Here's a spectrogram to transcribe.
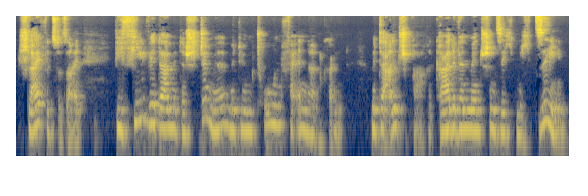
Schleife zu sein, wie viel wir da mit der Stimme, mit dem Ton verändern können, mit der Ansprache, gerade wenn Menschen sich nicht sehen.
